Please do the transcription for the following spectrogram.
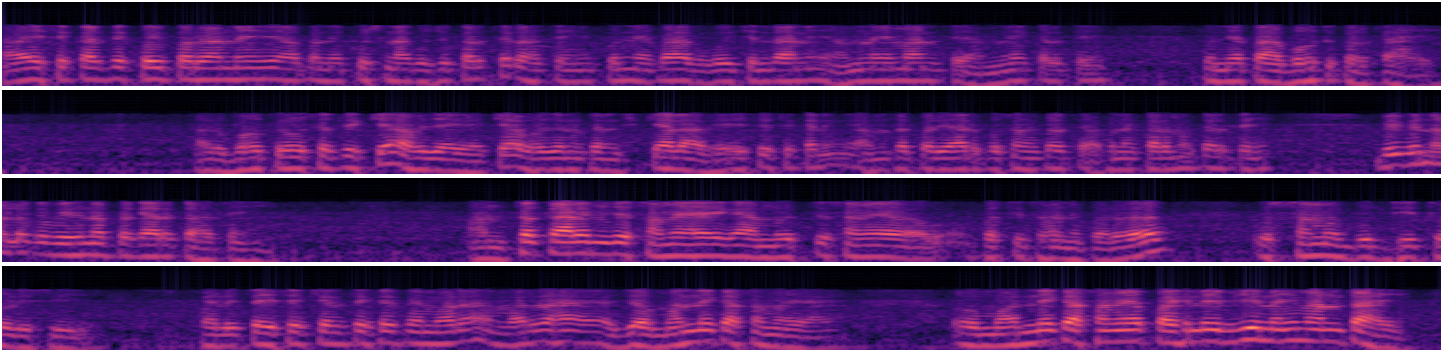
ऐसे करते कोई परवाह नहीं, अपने कुछ ना कुछ करते रहते हैं। पुण्य पाप कोई चिंता नहीं, हम नहीं मानते, हम नहीं करते। पुण्य पाप बहुत करता है। और बहुत लोग सोचते क्या हो जाएगा, क्या भोजन करने से क्या लाभ है? ऐसे ऐसे करेंगे। हम तो परिवार पोषण करते, अपने कर्म करते हैं। विभिन्न लोग विभिन्न प्रकार कहते हैं। अंत काल में जो समय आएगा, मृत्यु समय उपस्थित होने पर, उस समय बुद्धि थोड़ी सी पहले तो ऐसे खेलते खेलते मरा, मर रहा है। जब मरने का समय आए, और मरने का समय पहले भी नहीं मानता है।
